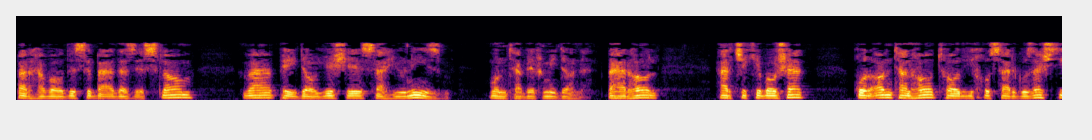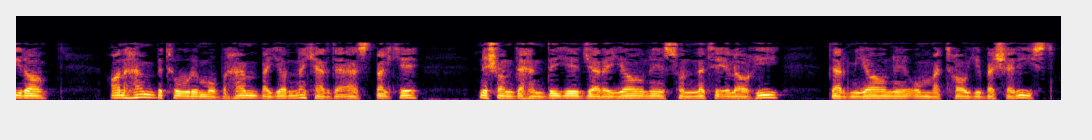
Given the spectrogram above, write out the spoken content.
بر حوادث بعد از اسلام و پیدایش سهیونیزم منطبق می‌دانند. به هر حال هرچه که باشد قرآن تنها تاریخ و سرگذشتی را آن هم به طور مبهم بیان نکرده است بلکه نشان دهنده جریان سنت الهی در میان امتهای بشری است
